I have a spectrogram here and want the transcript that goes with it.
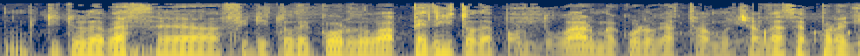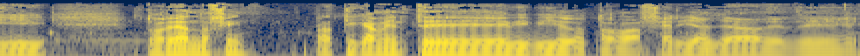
multitud de veces a Finito de Córdoba, Pedrito de Portugal, me acuerdo que ha estado muchas veces por aquí toreando, en fin, prácticamente he vivido todas las ferias ya desde,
